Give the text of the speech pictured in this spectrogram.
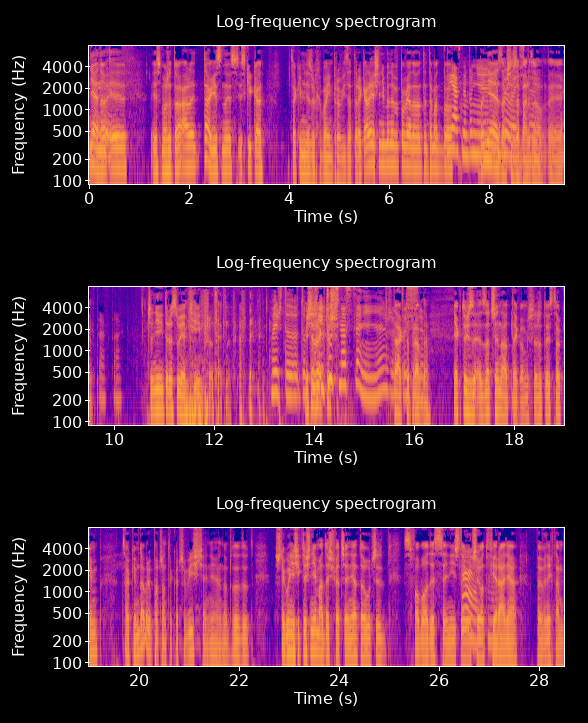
Nie, no y, jest może to, ale tak, jest, no, jest, jest kilka całkiem niezłych chyba improwizatorek, ale ja się nie będę wypowiadał na ten temat, bo no jasne, bo nie, bo nie znam się za bardzo, Tak, tak, y, tak, tak, tak. czy nie interesuje mnie impro tak naprawdę. Wiesz, to, to Myślę, że ktoś- czuć na scenie, nie? Że tak, to się- prawda. Jak ktoś zaczyna od tego, myślę, że to jest całkiem, całkiem dobry początek, oczywiście, nie, no to, to, szczególnie jeśli ktoś nie ma doświadczenia, to uczy swobody scenicznej, Tak, uczy no. otwierania pewnych tam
